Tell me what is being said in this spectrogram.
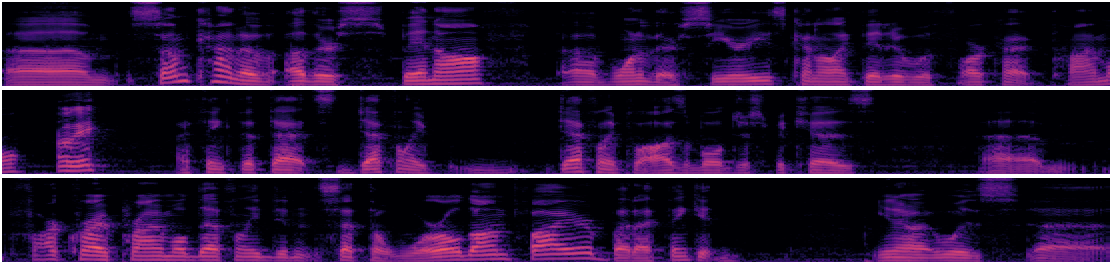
um, some kind of other spin off of one of their series, kind of like they did with Far Cry Primal. Okay. I think that that's definitely definitely plausible just because um, Far Cry Primal definitely didn't set the world on fire, but I think it, you know, it was uh,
